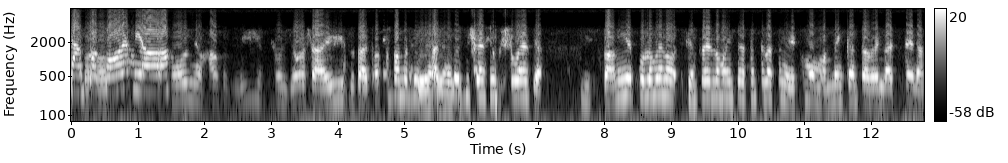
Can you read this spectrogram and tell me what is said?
a, California, House of Leaves, con Josh ahí, tú sabes, todas estas bandas de diferentes influencias. Y para mí, por lo menos, siempre es lo más interesante de la escena y es como más me encanta ver la escena,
